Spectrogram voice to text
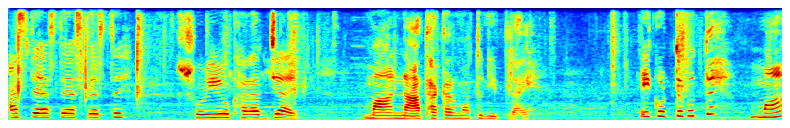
আস্তে আস্তে আস্তে আস্তে শরীরও খারাপ যায়, মা না থাকার মতনই প্রায়। এই করতে করতে মা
